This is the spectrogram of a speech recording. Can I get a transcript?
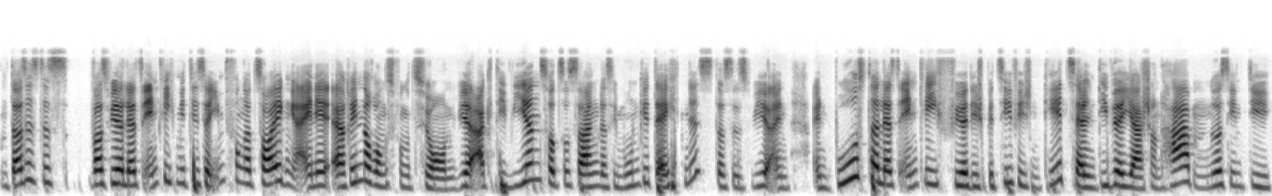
Und das ist das, was wir letztendlich mit dieser Impfung erzeugen, eine Erinnerungsfunktion. Wir aktivieren sozusagen das Immungedächtnis. Das ist wie ein, ein Booster letztendlich für die spezifischen T-Zellen, die wir ja schon haben. Nur sind die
